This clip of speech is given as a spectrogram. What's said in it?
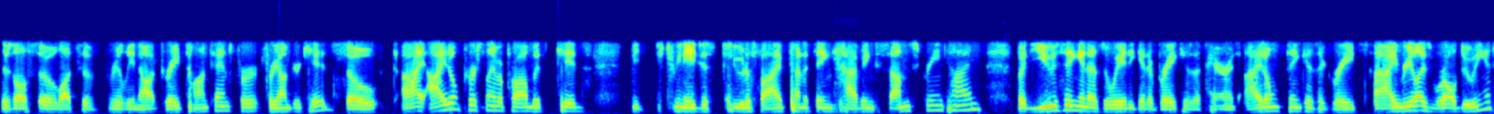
There's also lots of really not great content for for younger kids. So I I don't personally have a problem with kids between ages two to five kind of thing having some screen time but using it as a way to get a break as a parent i don't think is a great i realize we're all doing it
